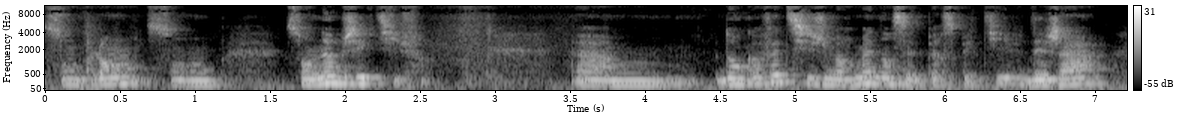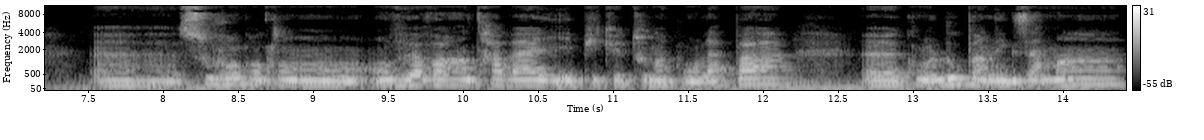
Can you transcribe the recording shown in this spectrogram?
son plan, son, son objectif. Euh, donc en fait, si je me remets dans cette perspective, déjà, euh, souvent quand on, veut avoir un travail et puis que tout d'un coup on l'a pas, euh, qu'on loupe un examen,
